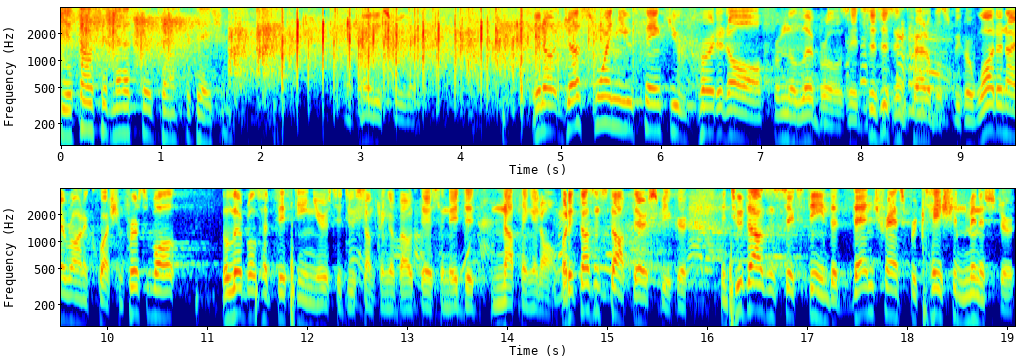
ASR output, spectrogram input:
The Associate Minister of Transportation. Thank you, Speaker. You know, just when you think you've heard it all from the Liberals, it's, this is incredible, Speaker. What an ironic question. First of all, the Liberals had 15 years to do something about this, and they did nothing at all. But it doesn't stop there, Speaker. In 2016, the then Transportation Minister,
